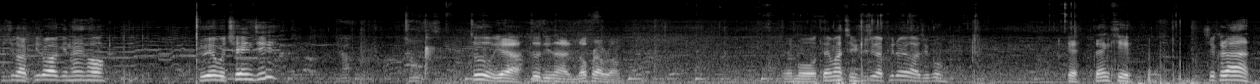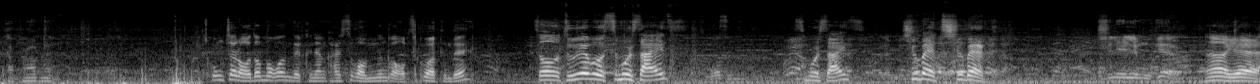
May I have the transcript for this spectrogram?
휴지가 필요하긴 해서. Do you have a change? Two, yeah, two dinar, no problem. 네, 뭐 때마침 휴지가 필요해가지고. 오케이, thank you. 시크란. No problem. 공짜로 얻어 먹었는데 그냥 갈 수가 없는 거 없을 것 같은데. So do you have a small size? Small size? 슈벳, 슈벳. Chili ele mulher. 아 예.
